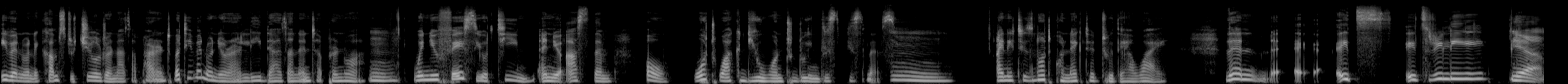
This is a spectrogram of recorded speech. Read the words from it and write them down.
even when it comes to children as a parent but even when you're a leader as an entrepreneur when you face your team and you ask them oh what work do you want to do in this business and it is not connected to their why then eh, it's it's really Yeah.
